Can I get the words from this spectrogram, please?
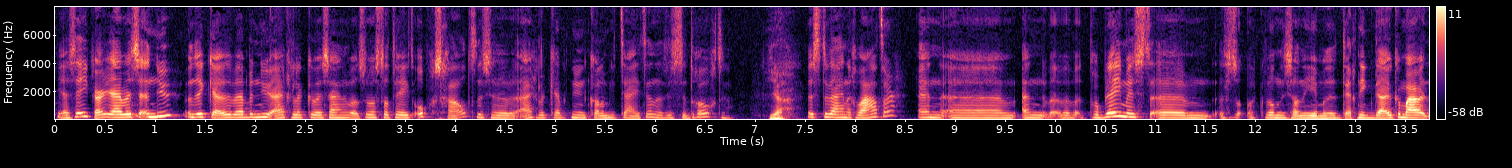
Jazeker. Ja, we zijn nu, want ik, we hebben nu eigenlijk, we zijn zoals dat heet, opgeschaald. Dus eigenlijk heb ik nu een calamiteit en dat is de droogte. Ja. Er is te weinig water. En, ehm, en het probleem is, ehm, zo- ik wil niet, zal niet helemaal in de techniek duiken, maar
